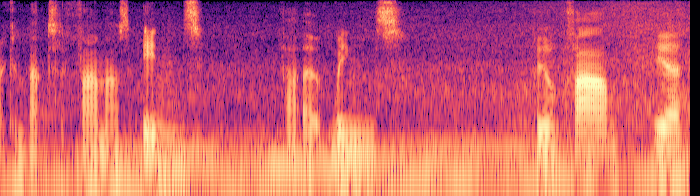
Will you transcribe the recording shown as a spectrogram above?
Welcome back to the Farmhouse Inns. That uh, Wings Field Farm here.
